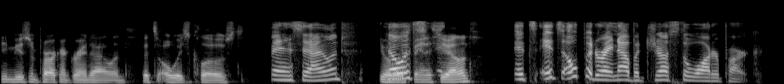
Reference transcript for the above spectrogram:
the amusement park on Grand Island that's always closed. Fantasy Island. You No, know, it's- Fantasy Island. It's it's open right now, but just the water park.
